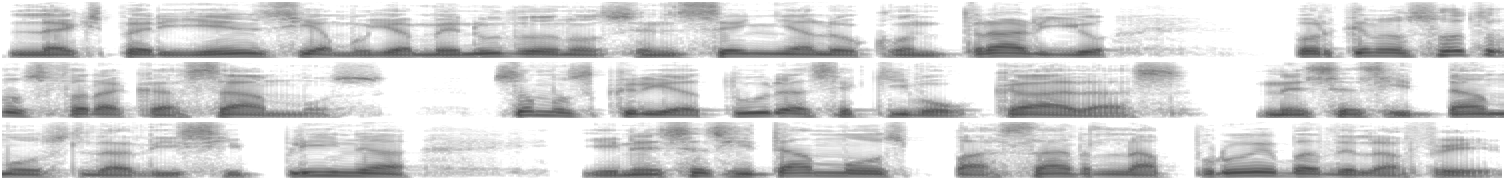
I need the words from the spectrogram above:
La experiencia muy a menudo nos enseña lo contrario porque nosotros fracasamos, somos criaturas equivocadas, necesitamos la disciplina y necesitamos pasar la prueba de la fe.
